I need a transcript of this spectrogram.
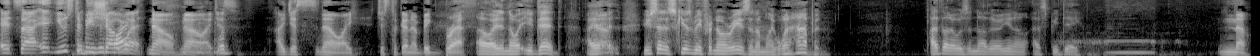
It's uh, it used to Did be you just show fart? what? No, no. I just, I just no. I just took in a big breath. Oh, I didn't know what you did. I Yeah. you said excuse me for no reason. I'm like, what happened? I thought it was another, you know, SBD. No.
